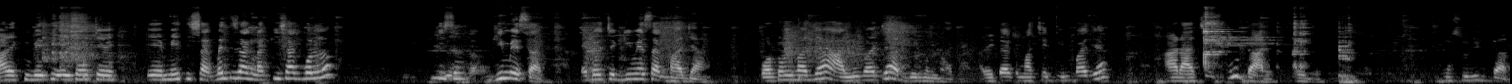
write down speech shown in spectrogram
আর একটু মেথি, এইটা হচ্ছে মেথি শাক। মেথি শাক না, কী শাক বলল? কী শাক? ঘিমে শাক। এটা হচ্ছে ঘিমে শাক ভাজা। পটল ভাজা, আলু ভাজা আর বেগুন ভাজা। এটা মাছের ডিম ভাজা, আর আছে একটু ডাল মুসুরির ডাল।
